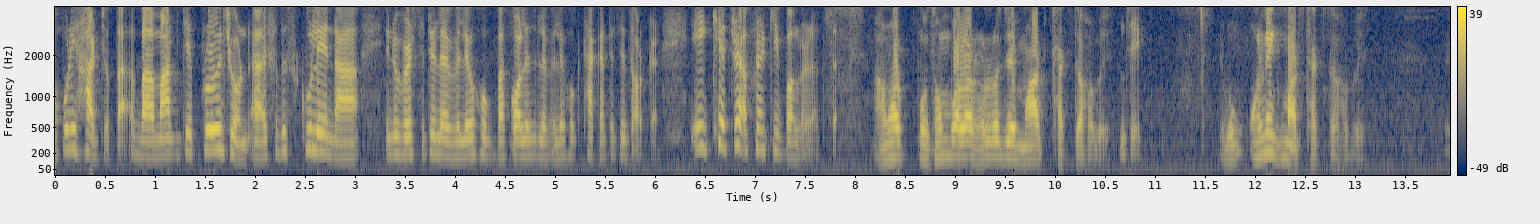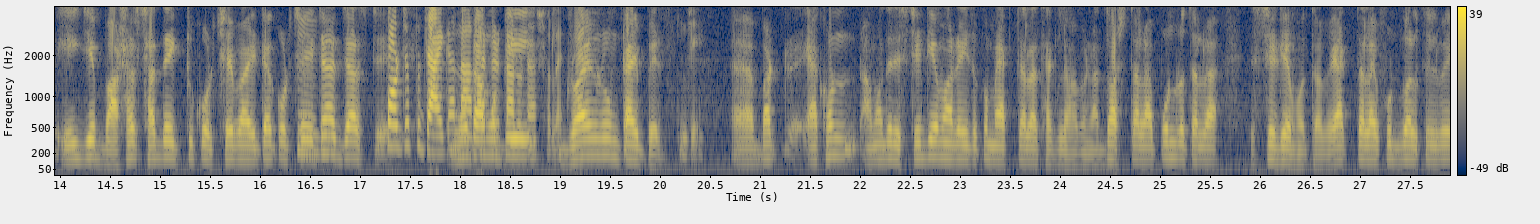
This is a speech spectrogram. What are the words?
অপরিহার্যতা বা মাঠ যে প্রয়োজন শুধু স্কুলে না ইউনিভার্সিটি লেভেলেও হোক বা কলেজ লেভেলে হোক থাকাটা যে দরকার এই ক্ষেত্রে আপনার কি বলার আছে? আমার প্রথম বলার হলো যে মাঠ থাকতে হবে। জি। এবং অনেক মাঠ থাকতে হবে। এই যে বাসার ছাদে একটু করছে বা এটা করছে এটা জাস্ট পর্যাপ্ত জায়গা না থাকার মোটামুটি কারণে আসলে। ড্রয়িং রুম টাইপের জি। বাট এখন আমাদের স্টেডিয়াম আর এইরকম একতলা থাকলে হবে না। দশতলা পনেরোতলা স্টেডিয়াম হতে হবে। একতলায় ফুটবল খেলবে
